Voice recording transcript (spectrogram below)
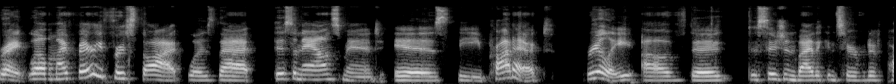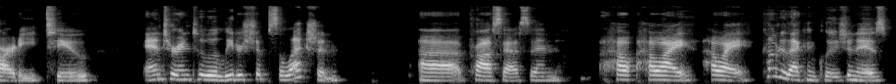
Right. Well, my very first thought was that this announcement is the product, really, of the decision by the Conservative Party to enter into a leadership selection uh, process. And how, how I how I come to that conclusion is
